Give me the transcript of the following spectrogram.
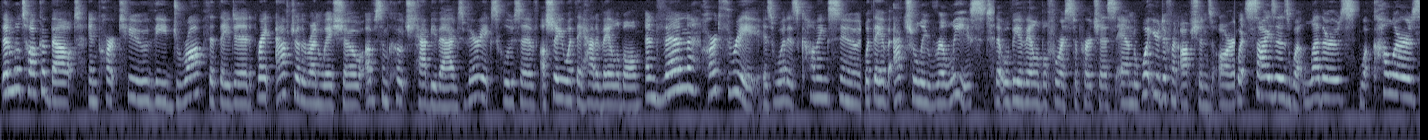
Then we'll talk about, in part two, the drop that they did right after the runway show of some Coach Tabby bags, very exclusive. I'll show you what they had available. And then part three is what is coming soon, what they have actually released that will be available for us to purchase, and what your different options are, what sizes, what leathers, what colors,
